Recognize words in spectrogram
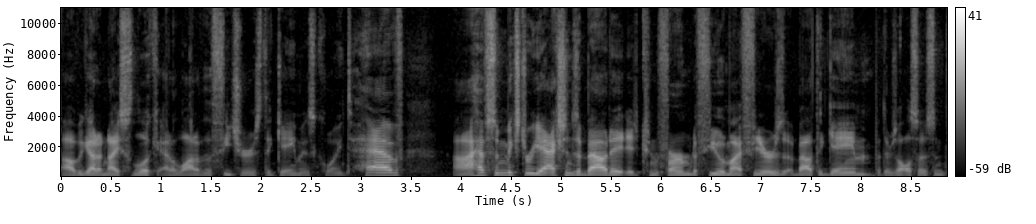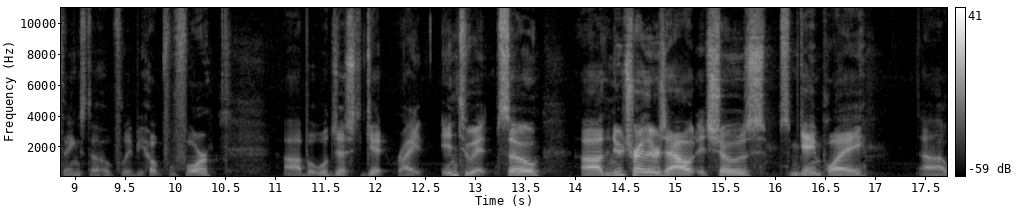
Uh, we got a nice look at a lot of the features the game is going to have. I have some mixed reactions about it. It confirmed a few of my fears about the game, but there's also some things to hopefully be hopeful for. Uh, but we'll just get right into it. So, uh, the new trailer's out. It shows some gameplay, uh,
